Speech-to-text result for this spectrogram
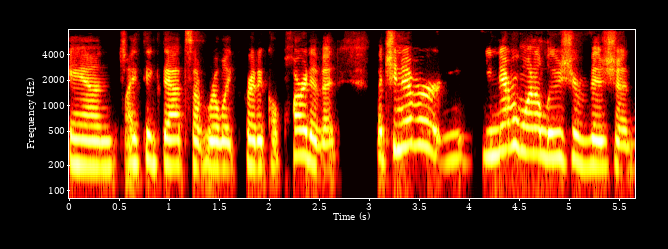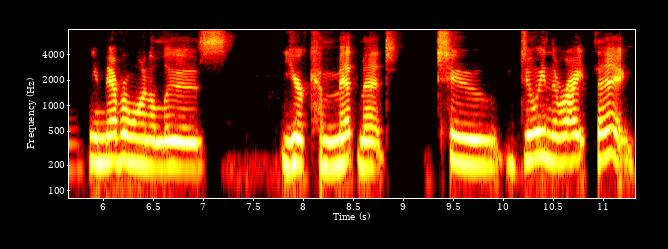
And i think that's a really critical part of it. But you never you never want to lose your vision. You never want to lose your commitment to doing the right thing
